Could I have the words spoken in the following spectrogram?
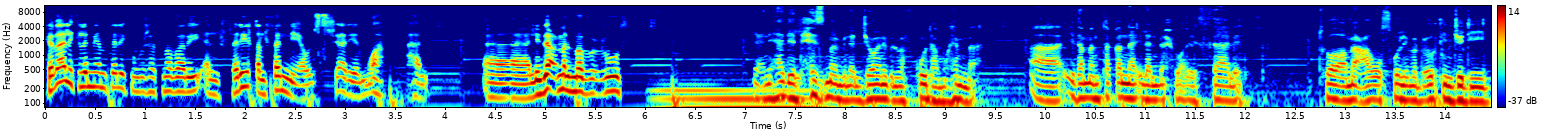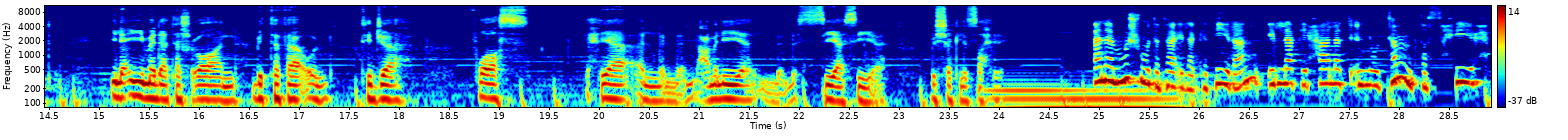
كذلك لم يمتلك من وجهة نظري الفريق الفني أو الاستشاري المؤهل آه، لدعم المبعوث. يعني هذه الحزمة من الجوانب المفقودة مهمة. إذا ما انتقلنا إلى المحور الثالث ترى مع وصول مبعوث جديد. إلى أي مدى تشعران بالتفاؤل تجاه فرص إحياء العملية السياسية بالشكل الصحيح؟ أنا مش متفائلة كثيرا إلا في حالة أنه تم تصحيح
